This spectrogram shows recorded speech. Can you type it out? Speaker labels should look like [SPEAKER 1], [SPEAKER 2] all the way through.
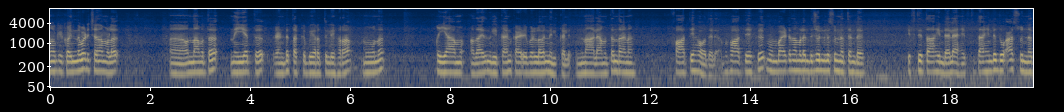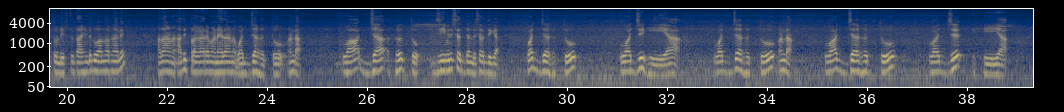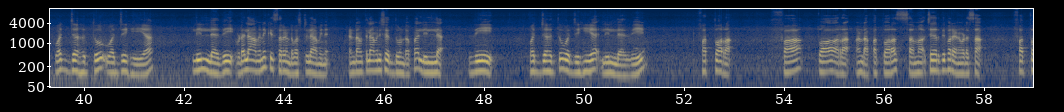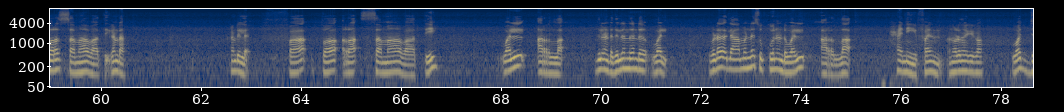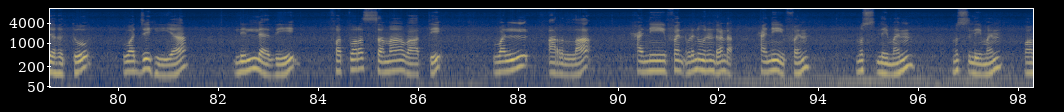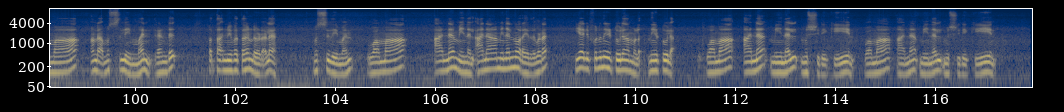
[SPEAKER 1] നോക്കിക്കോ ഇന്ന് പഠിച്ച നമ്മൾ ഒന്നാമത്തെ നെയ്യത്ത് രണ്ട് തക്ബീറത്തുൽ ഇഹ്റാം മൂന്ന് ഖിയാം അതായത് നിൽക്കാൻ കഴിവുള്ളവൻ നിൽക്കൽ. ഇനി നാലാമത്തെ എന്താണ്? ഫാത്തിഹ ഓതൽ അപ്പോൾ ഫാത്തിഹക്ക് മുമ്പായിട്ട് നമ്മൾ എന്ത് ചൊല്ലൽ സുന്നത്തുണ്ട്? ഇഫ്തിത്താഹിന്റെ അല്ലേ? ഇഫ്തിത്താഹിന്റെ ദുആ സുന്നത്തുണ്ട്. ഇഫ്തിത്താഹിന്റെ ദുആ എന്ന് പറഞ്ഞാൽ അതാണ് അത് ഇപ്രകാരമാണ്. ഏതാണ്? വജ്ജഹത്തു. കണ്ട? വജഹത്തു ജീവന് ശ്രദ്ധ ഉണ്ട് ശ്രദ്ധിക്കുക വജ്ജഹത്തു വജ്ഹിയ. വജ്ജഹത്തു കണ്ട. വജ്ജഹത്തു വജ്ഹിയ. വജ്ജഹത്തു വജ്ഹിയ ലില്ലതി. ഇവിടെ ലാമിന് കിസറുണ്ട് ഫസ്റ്റ് ലാമിന്. രണ്ടാമത്തെ ലാമിന് ശബ്ദമുണ്ട് അപ്പം ലില്ല. വി വജ്ജഹത്തു വജ്ഹിയ ലില്ലതി. ഫത്വറ. ഫ ത്വറ കണ്ട ഫത്വറ സമ ചേർത്തി പറയണം ഇവിടെ സ. ഫത്വറ സമാവാത്തി. കണ്ട? കണ്ടില്ലേ? ഫത്വറ സമാവാത്തി. വൽ അർല ഇതിലുണ്ട് ഇതിലെന്തുണ്ട്? വൽ. ഇവിടെ ലാമണ് സുക്കൂനുണ്ട്. വൽ അർല ഹനീഫൻ. എന്നോട് നോക്കിക്കോ. വജ്ജഹത്തു വജ്ഹിയ ലില്ലതി ഫത്വറ സമാവാത്തി. വൽ അർല ഹനീഫൻ ഇവിടെ നൂനുണ്ട് കണ്ട. ഹനീഫൻ മുസ്ലിമൻ മുസ്ലിമൻ വമാ ഉണ്ട മുസ്ലിമൻ രണ്ട് തന്മി ഫത്തഹ ഉണ്ട് ഇവിടെ അല്ലേ? മുസ്ലിമൻ വമാ അനമിനൽ. അനാമിനൽ എന്ന് പറയരുത്. ഇവിടെ ഈ അലിഫിന് നീട്ടൂല നമ്മൾ നീട്ടൂല. വമാ അന മിനൽ മുഷിരിക്കീൻ വമാ അന മിനൽ മുഷ്രിക്കീൻ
